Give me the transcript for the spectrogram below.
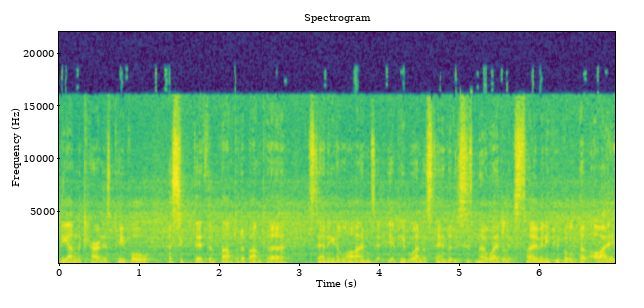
the undercurrent is people are sick death of bumper to bumper, standing in lines, yet people understand that this is no way to let so many people that I,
